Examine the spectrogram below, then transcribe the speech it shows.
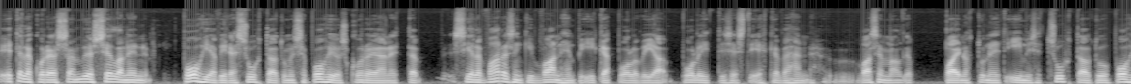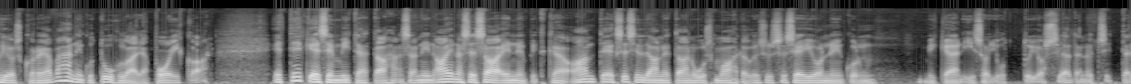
Etelä-Koreassa on myös sellainen pohjavire suhtautumissa Pohjois-Koreaan, että siellä varsinkin vanhempi ikäpolvi ja poliittisesti ehkä vähän vasemmalta painottuneet ihmiset suhtautuu Pohjois-Koreaan vähän niin kuin tuhlaaja poikaan. Et tekee se mitä tahansa, niin aina se saa ennen pitkää anteeksi, sille annetaan uusi mahdollisuus ja se ei ole niin kuin mikään iso juttu, jos sieltä nyt sitten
